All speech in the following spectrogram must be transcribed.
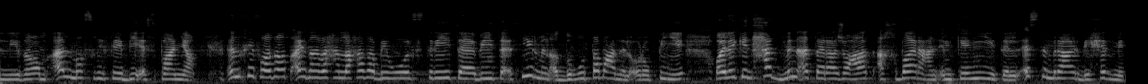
النظام المصرفي بإسبانيا. انخفاضات أيضا رح نلاحظها بول ستريت بتأثير من الضغوط طبعا الأوروبية ولكن حد من التراجعات أخبار عن إمكانية الاستمرار بحزمة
